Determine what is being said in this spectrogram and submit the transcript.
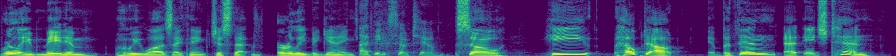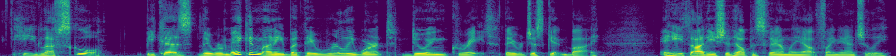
really made him who he was, I think, just that early beginning. I think so too. So he helped out, but then at age 10, he left school because they were making money, but they really weren't doing great. They were just getting by. And he thought he should help his family out financially.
